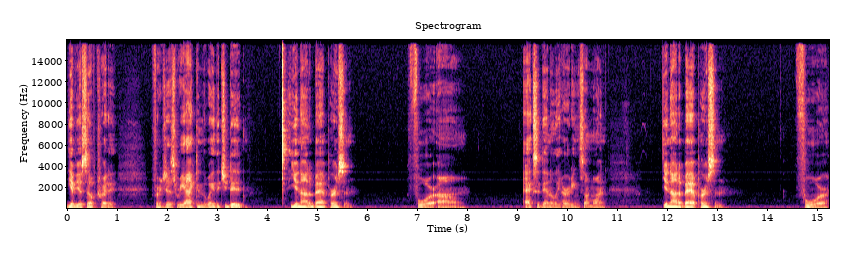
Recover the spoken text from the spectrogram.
Give yourself credit for just reacting the way that you did. You're not a bad person for um, accidentally hurting someone. You're not a bad person for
